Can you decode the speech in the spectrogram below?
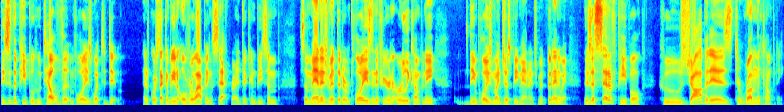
These are the people who tell the employees what to do. And of course, that can be an overlapping set, right? There can be some some management that are employees, and if you're an early company, the employees might just be management. But anyway, there's a set of people whose job it is to run the company,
